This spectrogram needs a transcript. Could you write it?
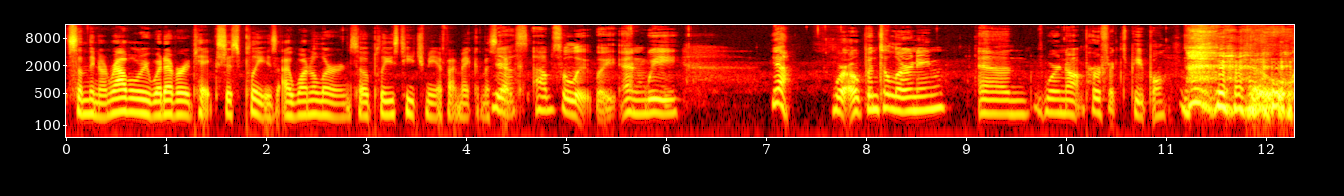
something on Ravelry, whatever it takes. Just please, I want to learn. So please teach me if I make a mistake. Yes, absolutely. And we, yeah, we're open to learning and we're not perfect people. No,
